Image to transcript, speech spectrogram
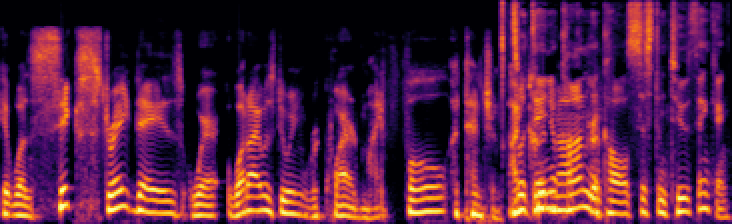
It was six straight days where what I was doing required my full attention. That's I what Daniel Kahneman calls system two thinking.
